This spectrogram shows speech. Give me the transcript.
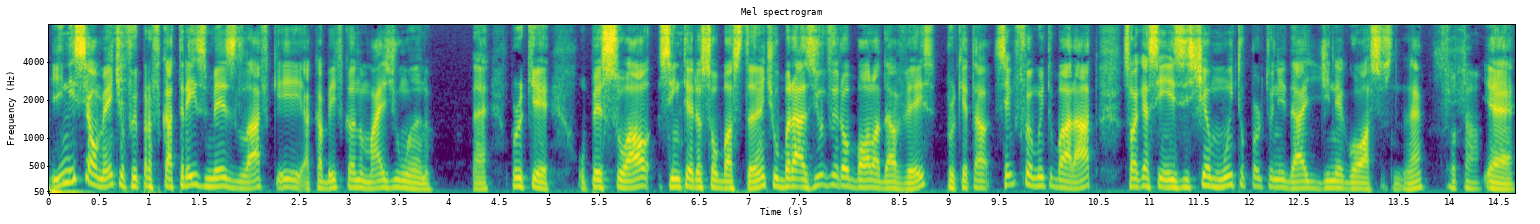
E inicialmente eu fui para ficar três meses lá, fiquei, acabei ficando mais de um ano. Né? Porque o pessoal se interessou bastante, o Brasil virou bola da vez, porque tá, sempre foi muito barato, só que assim, existia muita oportunidade de negócios, né? Total. É.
